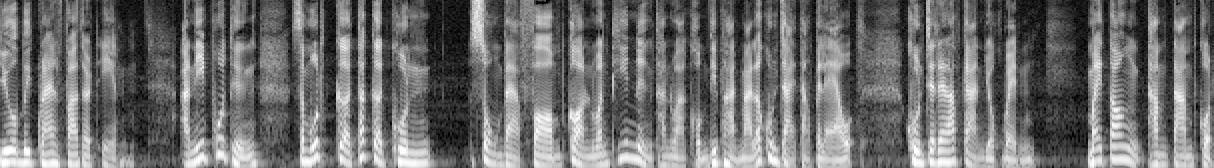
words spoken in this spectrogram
you'll be grandfathered in อันนี้พูดถึงสมมติเกิดถ้าเกิดคุณ ส่งแบบฟอร์มก่อนวันที่ 1 ธันวาคมที่ผ่านมาแล้วคุณจ่ายตังค์ไปแล้ว คุณจะได้รับการยกเว้น ไม่ต้องทำตามกฎ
